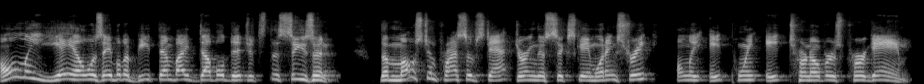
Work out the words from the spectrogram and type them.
Only Yale was able to beat them by double digits this season. The most impressive stat during this six game winning streak only 8.8 turnovers per game.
